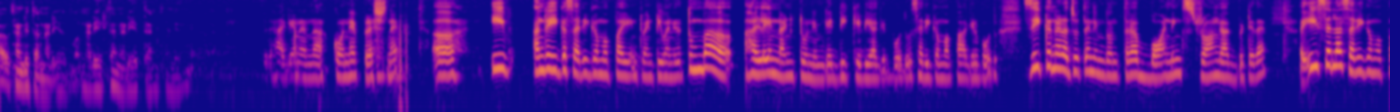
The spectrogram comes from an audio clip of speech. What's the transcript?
ಅದು ಖಂಡಿತ ನಡೆಯ ನಡೆಯುತ್ತೆ ನಡೆಯುತ್ತೆ ಅಂದ್ಕೊಂಡಿದ್ದೀನಿ ಹಾಗೆ ನನ್ನ ಕೊನೆ ಪ್ರಶ್ನೆ. ಈ ಅಂದರೆ ಈಗ ಸರಿಗಮಪ ಏನು ಟ್ವೆಂಟಿ ಒನ್ ಇದೆ. ತುಂಬ ಹಳೆ ನಂಟು ನಿಮಗೆ ಡಿ ಕೆ ಡಿ ಆಗಿರ್ಬೋದು, ಸರಿಗಮಪ ಆಗಿರ್ಬೋದು. ಜಿ ಕನ್ನಡ ಜೊತೆ ನಿಮ್ದೊಂಥರ ಬಾಂಡಿಂಗ್ ಸ್ಟ್ರಾಂಗ್ ಆಗಿಬಿಟ್ಟಿದೆ. ಈ ಸಲ ಸರಿಗಮಪ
